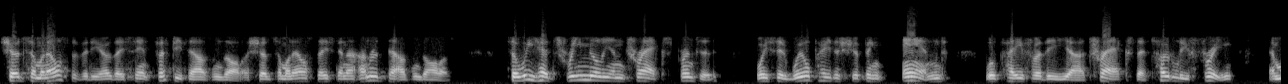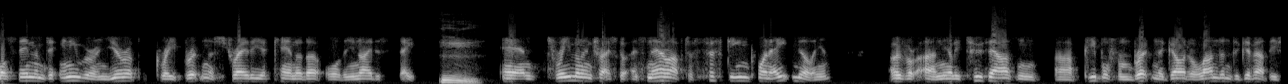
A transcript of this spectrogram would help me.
Showed someone else the video, they sent $50,000. Showed someone else, they sent $100,000. So we had 3 million tracts printed. We said, We'll pay the shipping and we'll pay for the uh, tracts. They're totally free, and we'll send them to anywhere in Europe, Great Britain, Australia, Canada, or the United States. Mm. And 3 million tracts. It's now up to 15.8 million over uh, nearly 2,000 uh, people from Britain are going to London to give out these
